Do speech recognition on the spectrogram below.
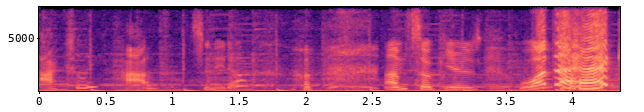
actually have Sonido I'm so curious. What the heck?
